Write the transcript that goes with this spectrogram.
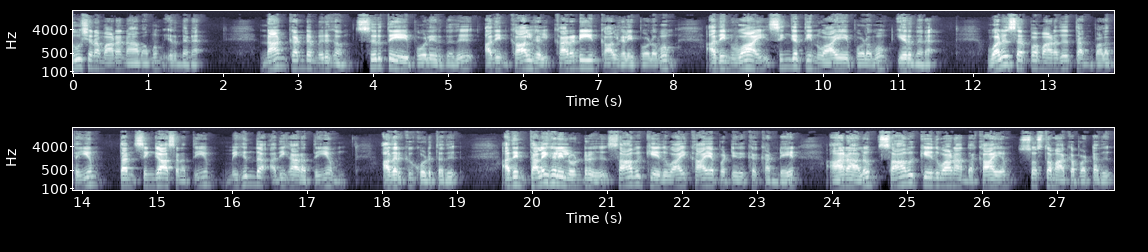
தூஷணமான நாமமும் இருந்தன. நான் கண்ட மிருகம் சிறுத்தையைப் போலிருந்தது. அதன் கால்கள் கரடியின் கால்களைப் போலவும் அதன் வாய் சிங்கத்தின் வாயைப் போலவும் இருந்தன. வலு சர்ப்பமானது தன் பலத்தையும் தன் சிங்காசனத்தையும் மிகுந்த அதிகாரத்தையும் அதற்கு கொடுத்தது. அதன் தலைகளில் ஒன்று சாவுக்கேதுவாய் காயப்பட்டிருக்க கண்டேன். ஆனாலும் சாவுக்கேதுவான அந்த காயம் சொஸ்தமாக்கப்பட்டது.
